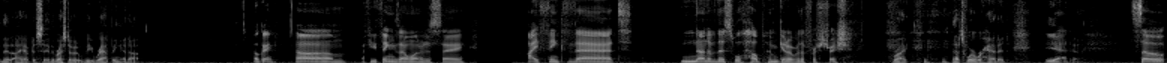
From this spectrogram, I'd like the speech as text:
that I have to say. The rest of it will be wrapping it up. Okay. Um, a few things I wanted to say. I think that none of this will help him get over the frustration. Right. That's where we're headed. Yeah. Yeah. So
